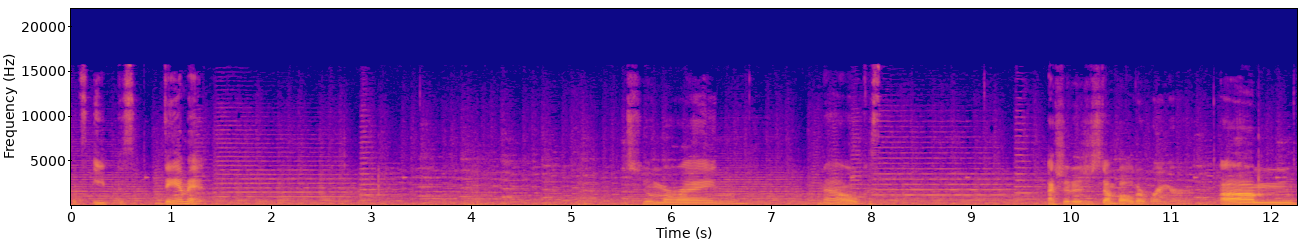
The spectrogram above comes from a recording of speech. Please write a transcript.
Let's eat this. Damn it. Toomerang? No, because. I should have just done Boulder Bringer. Um.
